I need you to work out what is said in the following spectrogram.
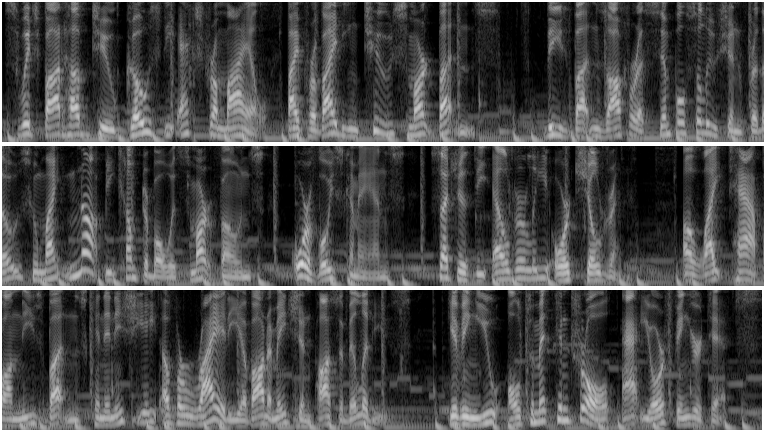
SwitchBot Hub 2 goes the extra mile by providing two smart buttons. These buttons offer a simple solution for those who might not be comfortable with smartphones or voice commands, such as the elderly or children. A light tap on these buttons can initiate a variety of automation possibilities, giving you ultimate control at your fingertips.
